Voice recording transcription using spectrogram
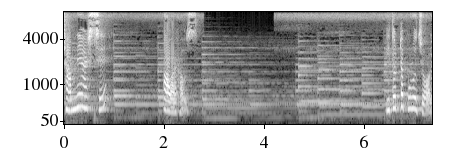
সামনে আসছে পাওয়ার হাউস ভিতরটা পুরো জল।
